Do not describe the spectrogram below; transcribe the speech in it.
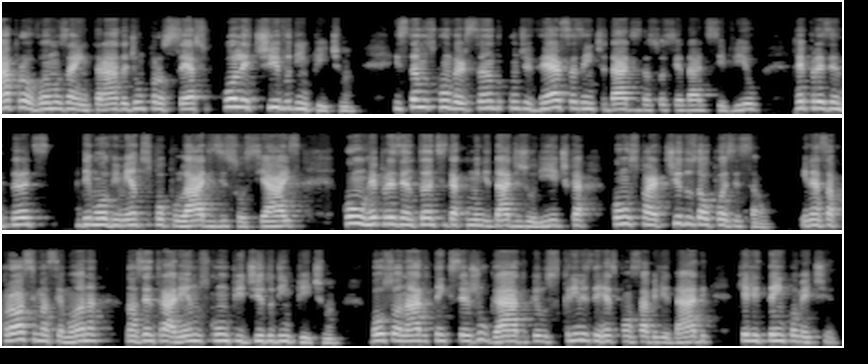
aprovamos a entrada de um processo coletivo de impeachment. Estamos conversando com diversas entidades da sociedade civil, representantes de movimentos populares e sociais, com representantes da comunidade jurídica, com os partidos da oposição. E nessa próxima semana nós entraremos com um pedido de impeachment. Bolsonaro tem que ser julgado pelos crimes de responsabilidade que ele tem cometido.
